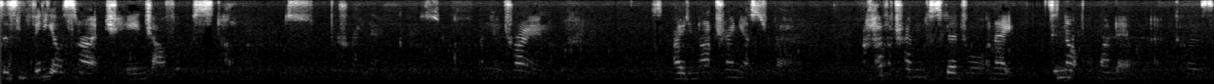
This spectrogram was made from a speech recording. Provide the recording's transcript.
Because this video is not change stuff. It's training. 'cause I need to train. I did not train yesterday. I have a training schedule and I did not put Monday on it because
